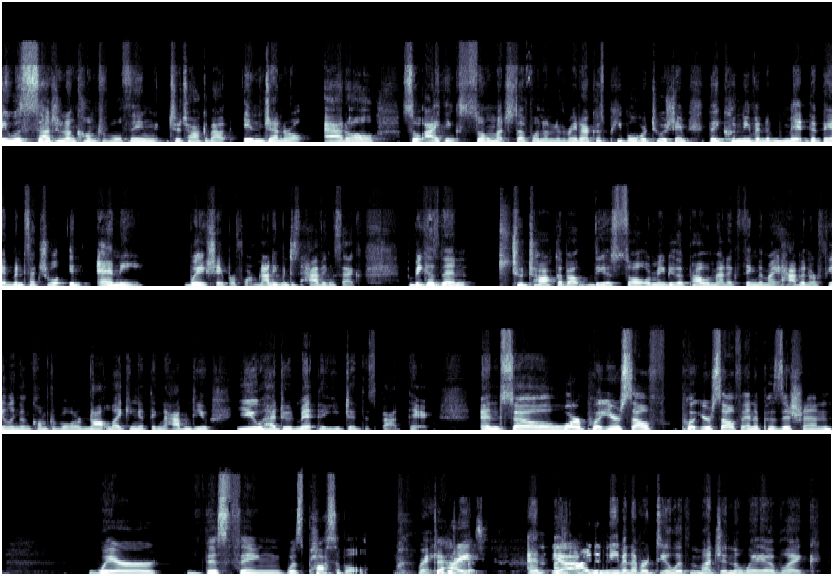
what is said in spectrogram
it was such an uncomfortable thing to talk about in general at all. So I think so much stuff went under the radar because people were too ashamed. They couldn't even admit that they had been sexual in any way, shape, or form, not even just having sex. Because then to talk about the assault or maybe the problematic thing that might happen or feeling uncomfortable or not liking a thing that happened to you you had to admit that you did this bad thing and so or put yourself put yourself in a position where this thing was possible right right and, yeah. and i didn't even ever deal with much in the way of like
